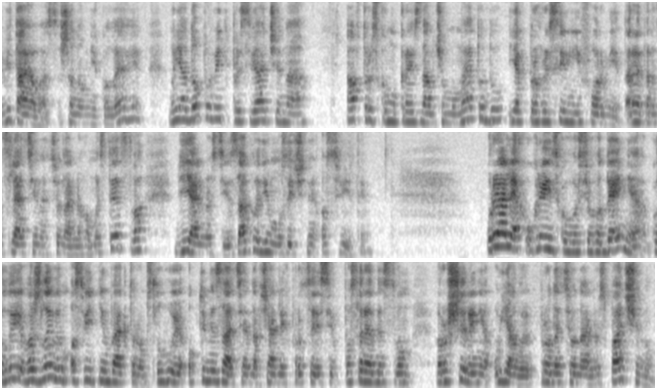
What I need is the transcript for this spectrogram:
Вітаю вас, шановні колеги. Моя доповідь присвячена авторському краєзнавчому методу як прогресивній формі ретрансляції національного мистецтва в діяльності закладів музичної освіти. У реаліях українського сьогодення, коли важливим освітнім вектором слугує оптимізація навчальних процесів посередництвом розширення уяви про національну спадщину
